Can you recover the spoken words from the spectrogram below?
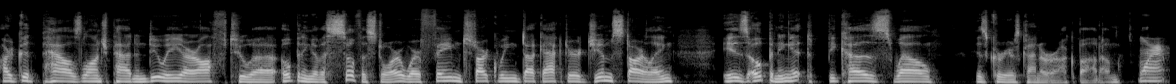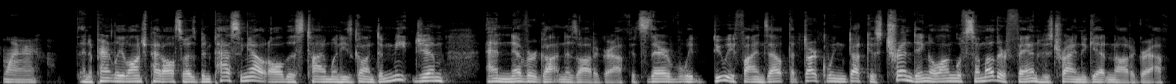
Our good pals Launchpad and Dewey are off to a opening of a sofa store where famed Darkwing Duck actor Jim Starling is opening it because, well, his career's kind of rock bottom. And apparently, Launchpad also has been passing out all this time when he's gone to meet Jim and never gotten his autograph. It's there we, Dewey finds out that Darkwing Duck is trending along with some other fan who's trying to get an autograph.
